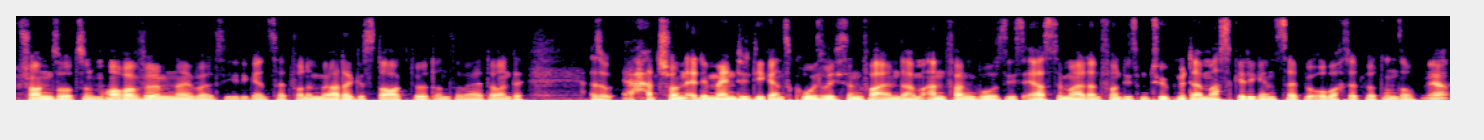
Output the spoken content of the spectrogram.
schon so zu einem Horrorfilm, ne, weil sie die ganze Zeit von einem Mörder gestalkt wird und so weiter. Und also er hat schon Elemente, die ganz gruselig sind, vor allem da am Anfang, wo sie das erste Mal dann von diesem Typ mit der Maske die ganze Zeit beobachtet wird und so. Ja.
